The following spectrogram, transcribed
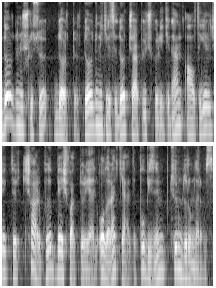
4'ün üçlüsü 4'tür. 4'ün ikilisi 4 çarpı 3 bölü 2'den 6 gelecektir. Çarpı 5 faktöriyel olarak geldi. Bu bizim tüm durumlarımız.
